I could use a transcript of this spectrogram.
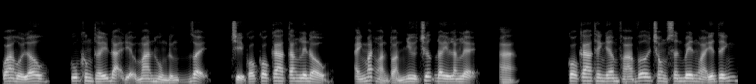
Qua hồi lâu, cũng không thấy đại địa man hùng đứng dậy, chỉ có coca tăng lên đầu, ánh mắt hoàn toàn như trước đây lăng lệ à. Coca thanh âm phá vỡ trong sân bên ngoài yên tĩnh,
